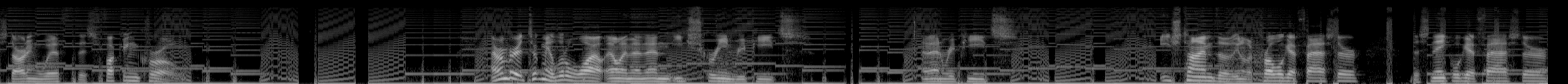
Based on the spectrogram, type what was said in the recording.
Starting with this fucking crow. I remember it took me a little while. Oh, and then each screen repeats, and then repeats. Each time the you know the crow will get faster, the snake will get faster,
